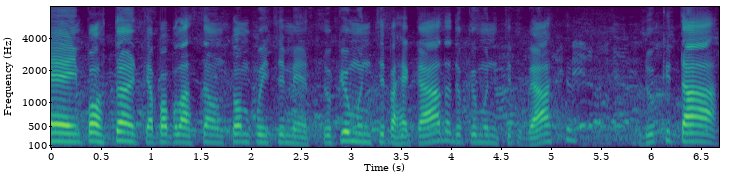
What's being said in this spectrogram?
É importante que a população tome conhecimento do que o município arrecada, do que o município gasta, do que está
